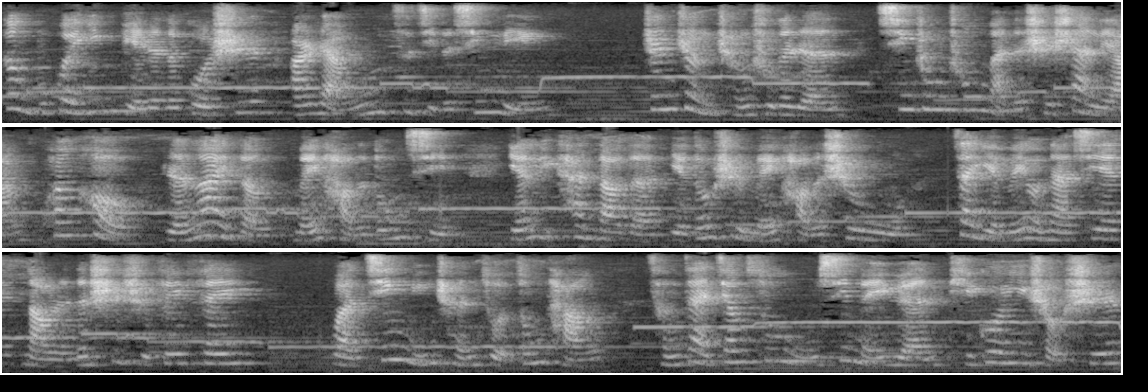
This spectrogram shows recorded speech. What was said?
更不会因别人的过失而染污自己的心灵。真正成熟的人，心中充满的是善良、宽厚、仁爱等美好的东西，眼里看到的也都是美好的事物，再也没有那些恼人的是是非非。晚清名臣左宗棠。曾在江苏无锡梅园题过一首诗：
